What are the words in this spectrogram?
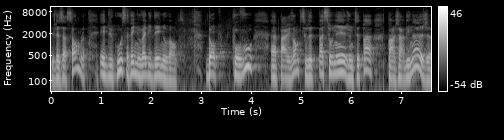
je les assemble, et du coup, ça fait une nouvelle idée innovante. Donc, pour vous, euh, par exemple, si vous êtes passionné, je ne sais pas, par jardinage,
